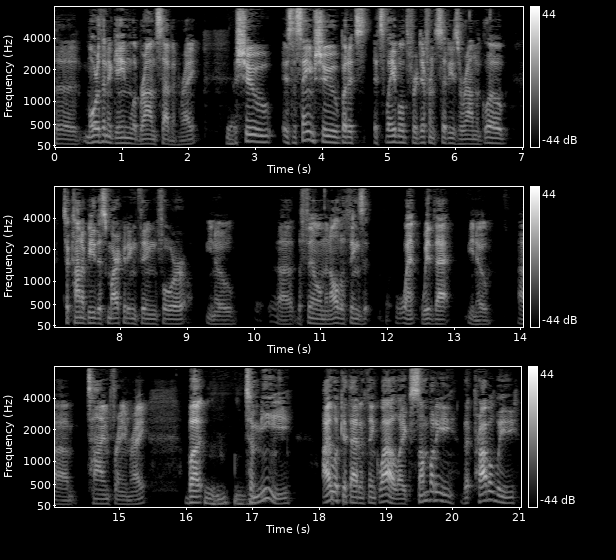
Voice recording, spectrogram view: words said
the more than a game LeBron seven, right? Yeah. The shoe is the same shoe, but it's it's labeled for different cities around the globe to kind of be this marketing thing for you know uh, the film and all the things that went with that, you know, um, time frame, right? But mm-hmm, mm-hmm. to me, I look at that and think, wow, like somebody that probably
